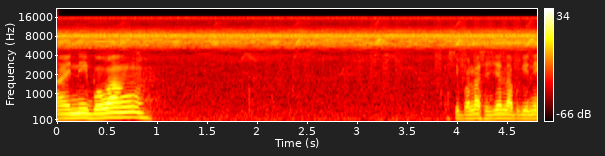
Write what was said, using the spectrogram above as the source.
ah, ini bawang. Kasih balas saja lah begini.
